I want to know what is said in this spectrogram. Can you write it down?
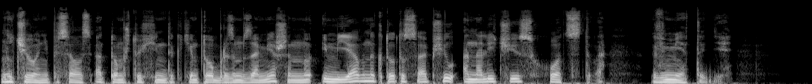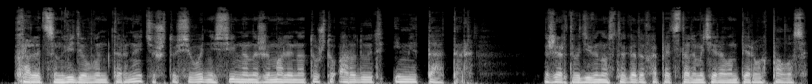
Ничего не писалось о том, что Хинде каким-то образом замешан, но им явно кто-то сообщил о наличии сходства в методе. Харритсон видел в интернете, что сегодня сильно нажимали на то, что орудует имитатор. Жертвы 90-х годов опять стали материалом первых полос.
